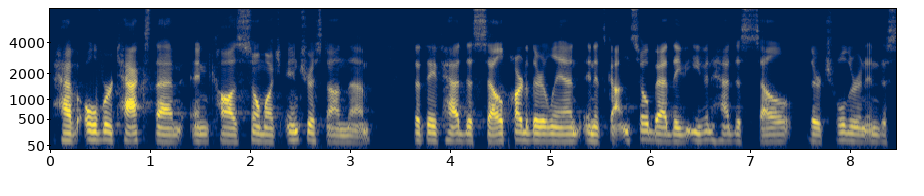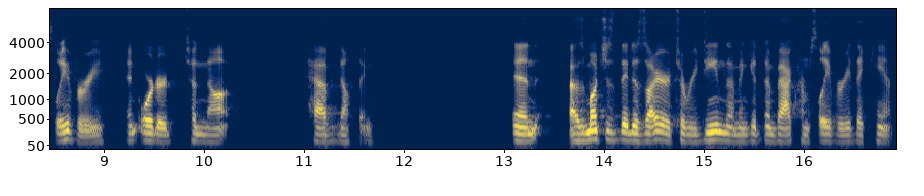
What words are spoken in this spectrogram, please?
have overtaxed them and caused so much interest on them that they've had to sell part of their land. And it's gotten so bad, they've even had to sell their children into slavery in order to not have nothing. And as much as they desire to redeem them and get them back from slavery, they can't.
